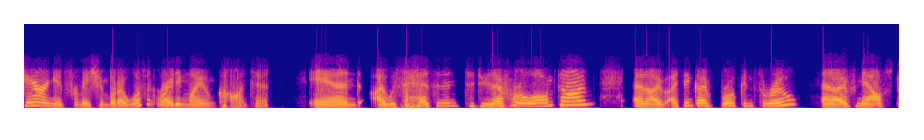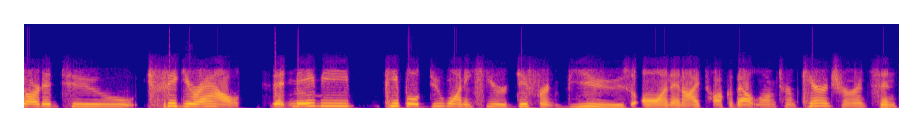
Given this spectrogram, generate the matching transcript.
sharing information, but I wasn't writing my own content. And I was hesitant to do that for a long time, and I, I think I've broken through, and I've now started to figure out that maybe people do want to hear different views on and I talk about long-term care insurance and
